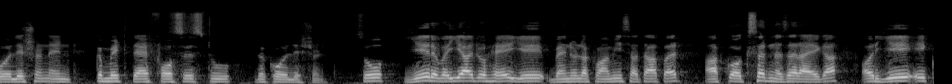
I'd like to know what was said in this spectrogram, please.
coalition and commit their forces to the coalition so یہ رویہ جو ہے یہ بین الاقوامی سطح پر آپ کو اکثر نظر آئے گا اور یہ ایک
